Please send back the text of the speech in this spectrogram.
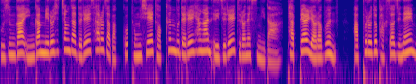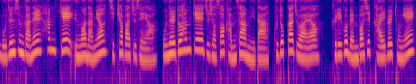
웃음과 인간미로 시청자들을 사로잡았고 동시에 더 큰 무대를 향한 의지를 드러냈습니다. 답별 여러분, 앞으로도 박서진의 모든 순간을 함께 응원하며 지켜봐 주세요. 오늘도 함께 해주셔서 감사합니다. 구독과 좋아요, 그리고 멤버십 가입을 통해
